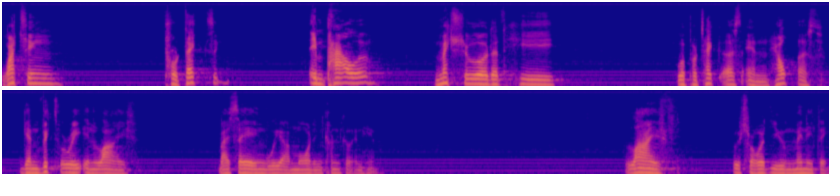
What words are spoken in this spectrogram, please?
watching protecting, empower, make sure that He will protect us and help us gain victory in life by saying we are more than conqueror in Him. Life will at you many things.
